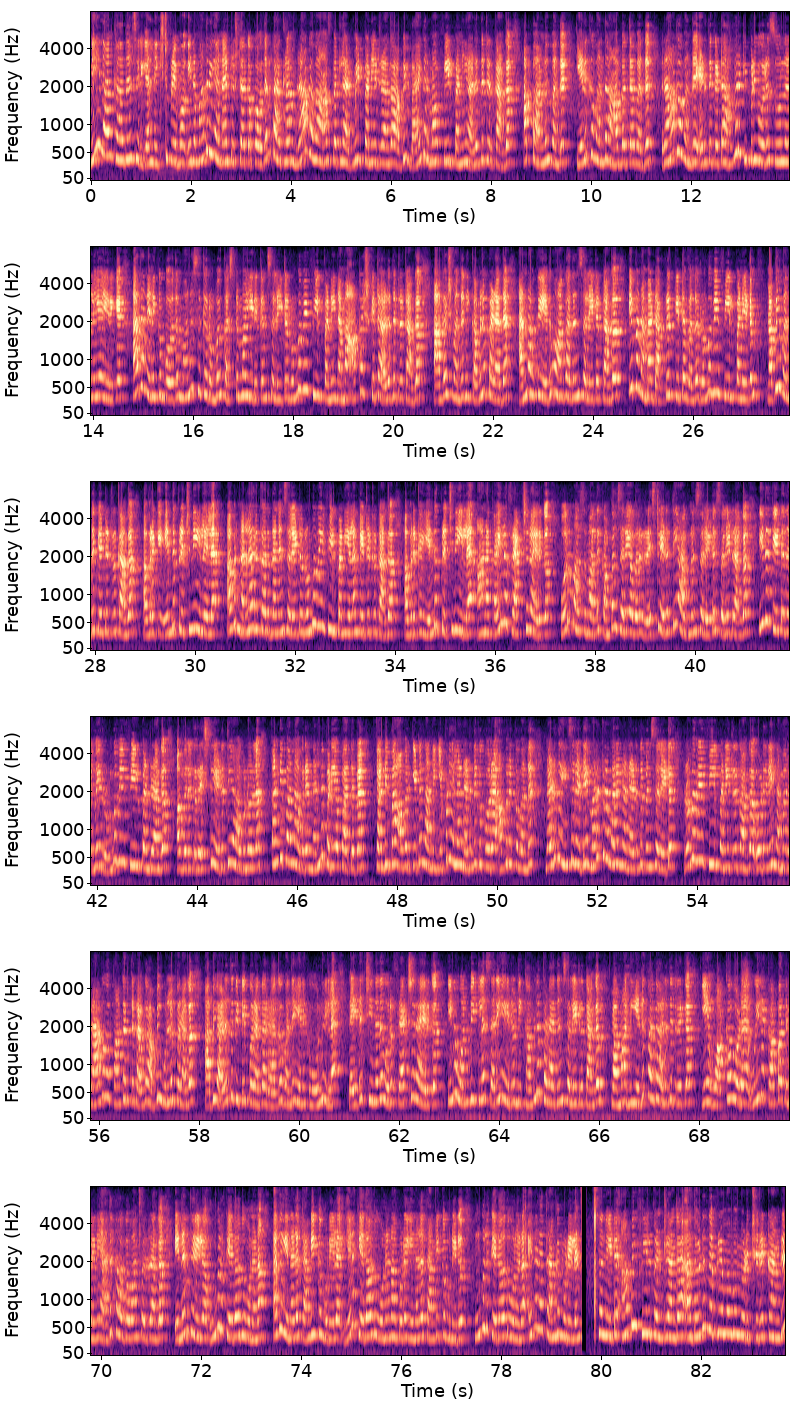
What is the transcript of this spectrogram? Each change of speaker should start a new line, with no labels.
நீ நான் காதல் சிறியல் நெக்ஸ்ட் பிரேமோ? இந்த மாதிரியான ட்விஸ்டாக்க போதுன்னு பார்க்கலாம். ராகவா ஹாஸ்பிட்டலில் அட்மிட் பண்ணிடுறாங்க. அப்படி பயங்கரமாக ஃபீல் பண்ணி அழுதுட்டு இருக்காங்க. அப்போ அனு வந்து எனக்கு வந்த ஆபத்தை வந்து ராகவ் வந்து எடுத்துக்கிட்டு அவருக்கு இப்படி ஒரு சூழ்நிலையாக இருக்கு. அதை நினைக்கும் போது மனசுக்கு ரொம்ப கஷ்டமாக இருக்குன்னு சொல்லிட்டு ரொம்பவே ஃபீல் பண்ணி நம்ம ஆகாஷ் கிட்ட அழுதுட்டு இருக்காங்க. ஆகாஷ் வந்து நீ கவலைப்படாத. அண்ணாவுக்கு எதுவும் ஆகாதுன்னு சொல்லிட்டு இருக்காங்க. இப்போ நம்ம டாக்டர் கிட்ட வந்து ரொம்பவே ஃபீல் பண்ணிட்டு அப்படி வந்து கேட்டுட்டு இருக்காங்க. அவருக்கு எந்த பிரச்சனை பிரச்சனையும் இல்லைல்ல அவர் நல்லா இருக்காரு தானேன்னு சொல்லிட்டு ரொம்பவே ஃபீல் பண்ணி எல்லாம் கேட்டுட்டு இருக்காங்க அவருக்கு எந்த பிரச்சனையும் இல்லை. ஆனால் கையில் ஃப்ராக்சர் ஆயிருக்கு. ஒரு மாசமாவது கம்பல்சரி அவர் ரெஸ்ட் எடுத்தே ஆகணும்னு சொல்லிட்டு சொல்லிடுறாங்க. இதை கேட்டதுமே ரொம்பவே ஃபீல் பண்ணுறாங்க அவருக்கு ரெஸ்ட் எடுத்தே ஆகணும்ல. கண்டிப்பாக நான் அவரை நல்லபடியாக பார்த்துப்பேன். கண்டிப்பாக அவர்கிட்ட நான் எப்படியெல்லாம் நடந்துக்க போகிறேன் அவருக்கு வந்து நடந்த இன்சிடென்ட்டே மறக்கிற மாதிரி நான் நடந்துப்பேன்னு சொல்லிட்டு ரொம்பவே ஃபீல் பண்ணிட்டு இருக்காங்க உடனே நம்ம ராகவை பார்க்கறதுக்காக அப்படி உள்ளே போகிறாங்க அப்படி அழுதுகிட்டே போகிறாங்க ராகவ வந்து எனக்கு ஒன்றும் இல்லை. லைட்டாக சின்னதாக ஒரு ஃப்ராக்சர் ஆயிருக்கு. இன்னும் ஒன் வீக்கில் சரியாயிடும். நீ கவலைப்படாதுன்னு சொல்லிட்டு இருக்காங்க. ஆமா நீ எதுக்காக அழுதுட்டு இருக்க? ஏன் உன் அக்காவோட உயிரை காப்பாற்றினே அதுக்காகவான்னு சொல்கிறாங்க என்னன்னு தெரியல. உங்களுக்கு ஏதாவது ஒன்றுனா அதை என்னால் தங்கிக்க முடியல. எனக்கு ஏதாவது ஒன்றுனா கூட என்னால் தங்கிக்க முடியுது. உங்களுக்கு ஏதாவது ஒன்றுனா என்னால் தங்க முடியலன்னு சொல்லிட்டு அப்படி ஃபீல் பண்ணுறாங்க அதோட இந்த பிரமவும் முடிச்சிருக்காங்க.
